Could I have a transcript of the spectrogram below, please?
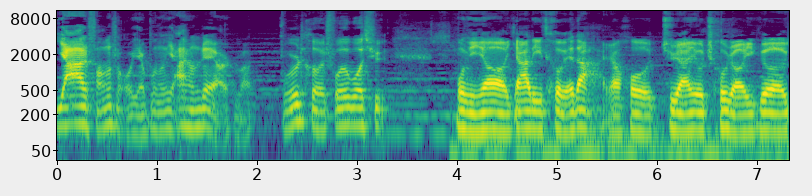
压防守也不能压成这样，是吧？不是特说得过去。穆里尼奥压力特别大，然后居然又抽着一个。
